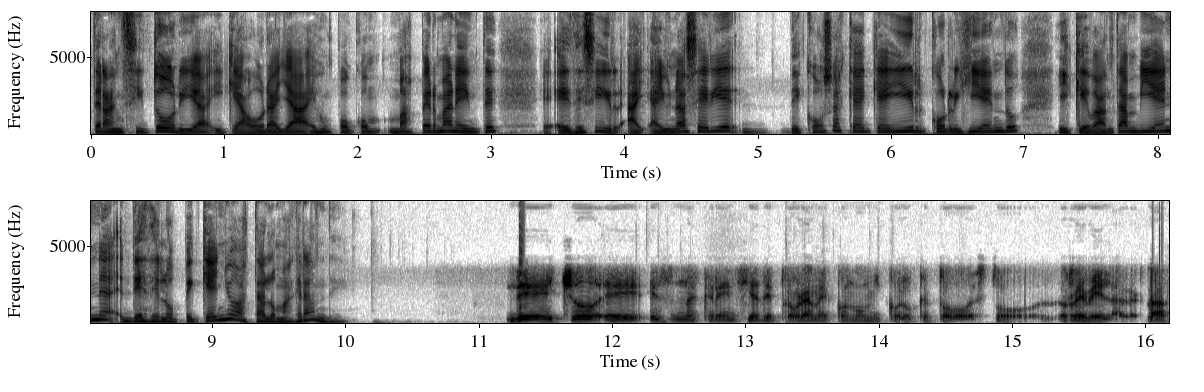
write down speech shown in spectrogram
transitoria y que ahora ya es un poco más permanente. Es decir, hay, hay, una serie de cosas que hay que ir corrigiendo y que van también desde lo pequeño hasta lo más grande. De hecho, eh, es una creencia de programa económico lo que todo esto revela, ¿verdad?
